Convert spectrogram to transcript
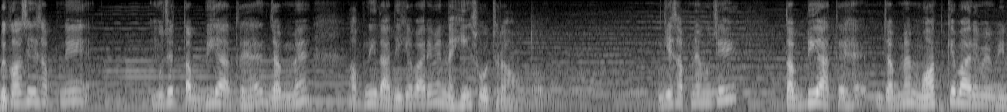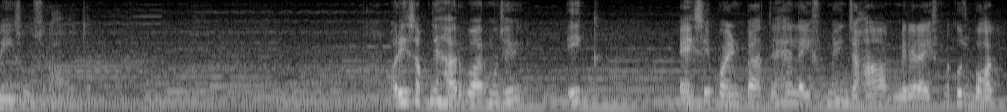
because ये सपने मुझे तब भी आते हैं जब मैं अपनी दादी के बारे में नहीं सोच रहा हूँ तो। ये सपने मुझे तब भी आते हैं जब मैं मौत के बारे में भी नहीं सोच रहा होता और ये सपने हर बार मुझे एक ऐसे पॉइंट पे आते हैं लाइफ में जहाँ मेरे लाइफ में कुछ बहुत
